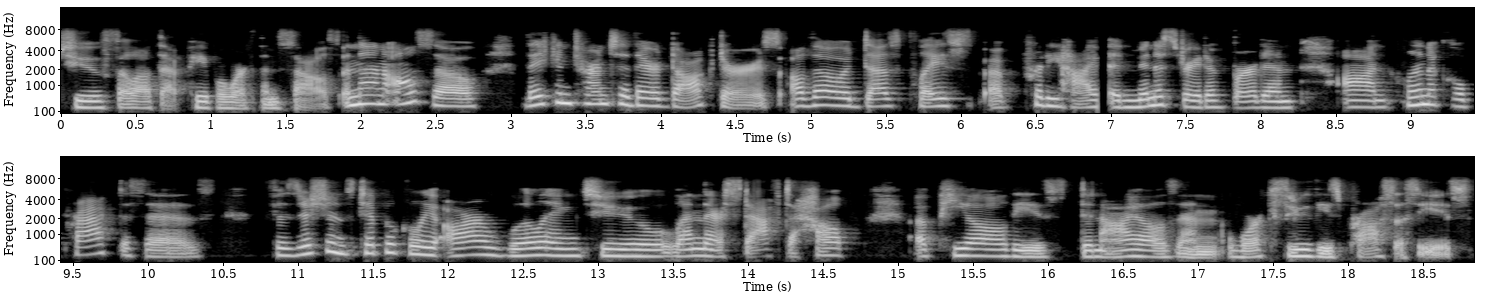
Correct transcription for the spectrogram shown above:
to fill out that paperwork themselves. And then also, they can turn to their doctors, although it does place a pretty high administrative burden on clinical practices. Physicians typically are willing to lend their staff to help appeal these denials and work through these processes.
